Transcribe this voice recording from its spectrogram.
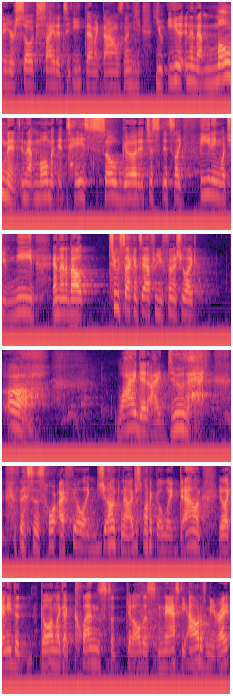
you're so excited to eat that McDonald's. And then you, you eat it, and in that moment, in that moment, it tastes so good. It just, it's like feeding what you need. And then about two seconds after you finish, you're like, oh, why did I do that? This is hor- I feel like junk now. I just want to go lay down. You're like, I need to go on like a cleanse to get all this nasty out of me, right?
